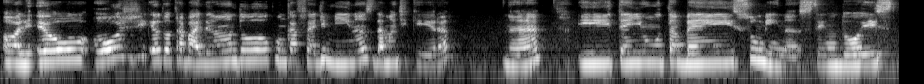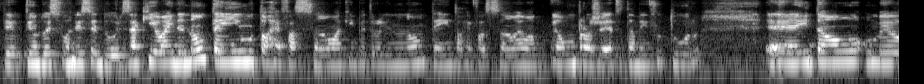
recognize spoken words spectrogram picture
Olha, eu hoje eu estou trabalhando com café de Minas, da Mantiqueira, né? E tenho também Suminas, tenho dois, tenho dois fornecedores. Aqui eu ainda não tenho torrefação, aqui em Petrolina não tem torrefação, é, uma, é um projeto também futuro. É, então, o meu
